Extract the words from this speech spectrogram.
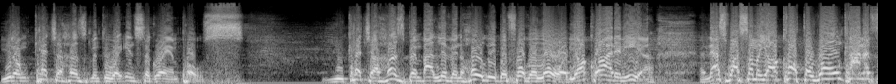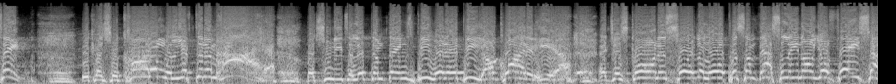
You don't catch a husband through an Instagram post. You catch a husband by living holy before the Lord. Y'all quiet in here. And that's why some of y'all caught the wrong kind of thing. Because you caught them with lifting them high. But you need to let them things be where they be. Y'all quiet in here. And just go on and serve the Lord. Put some Vaseline on your face uh,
